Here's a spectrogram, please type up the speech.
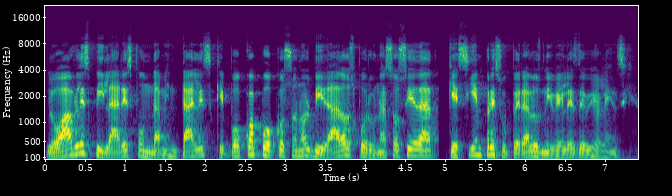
Loables pilares fundamentales que poco a poco son olvidados por una sociedad que siempre supera los niveles de violencia.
